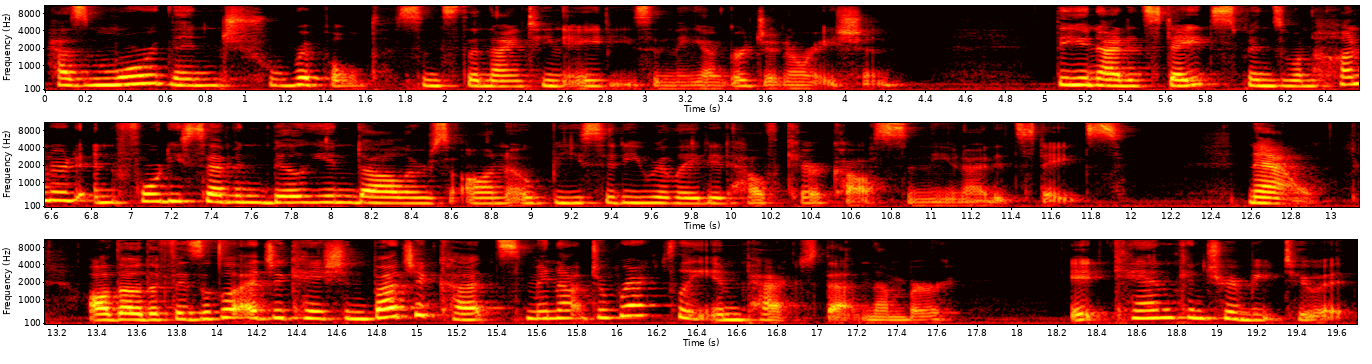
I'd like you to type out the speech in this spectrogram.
has more than tripled since the 1980s in the younger generation. The United States spends $147 billion on obesity related healthcare costs in the United States. Now, although the physical education budget cuts may not directly impact that number, it can contribute to it.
